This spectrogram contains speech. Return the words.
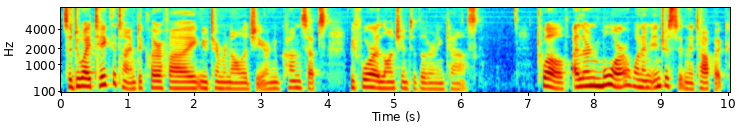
So do I take the time to clarify new terminology or new concepts before I launch into the learning task? 12. I learn more when I'm interested in the topic.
